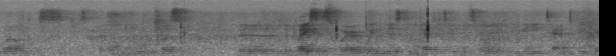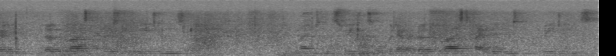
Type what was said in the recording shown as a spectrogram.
the world is, is questionable because the, the, places where wind is competitive with solar PV tend to be fairly localized coastal regions or mountainous regions or whatever localized high wind regions.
